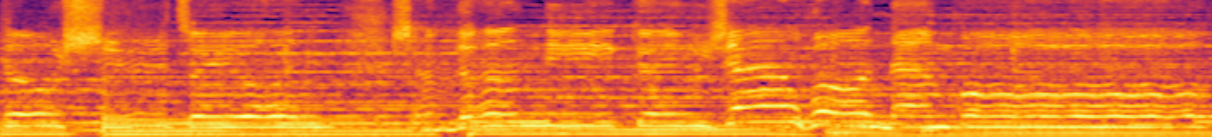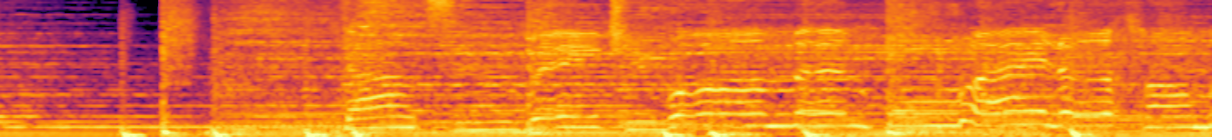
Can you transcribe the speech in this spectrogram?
都是罪恶，伤了你更让我难过。为止，我们不爱了，好吗？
